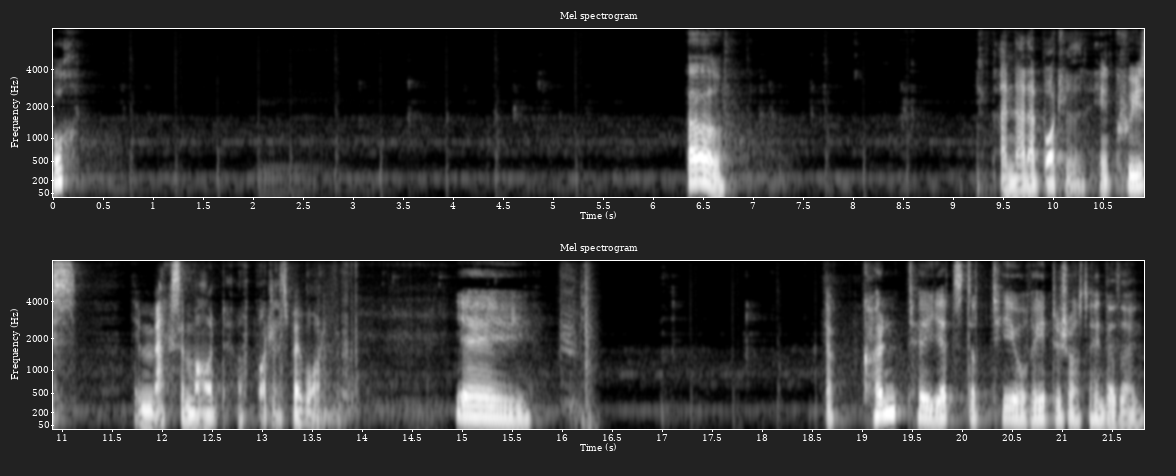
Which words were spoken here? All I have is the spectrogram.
Hoch. Oh. Another bottle. Increase the max amount of bottles by one. Yay. Da könnte jetzt doch theoretisch was dahinter sein.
